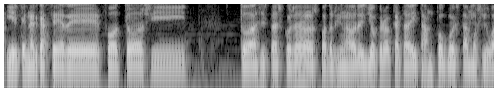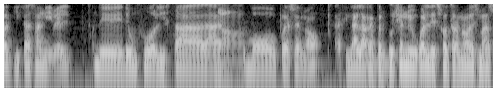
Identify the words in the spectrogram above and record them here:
Y el tener que hacer fotos y todas estas cosas a los patrocinadores. Yo creo que a tampoco estamos igual quizás al nivel de, un futbolista como puede ser, ¿no? Al final la repercusión igual es otra, ¿no? Es más,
